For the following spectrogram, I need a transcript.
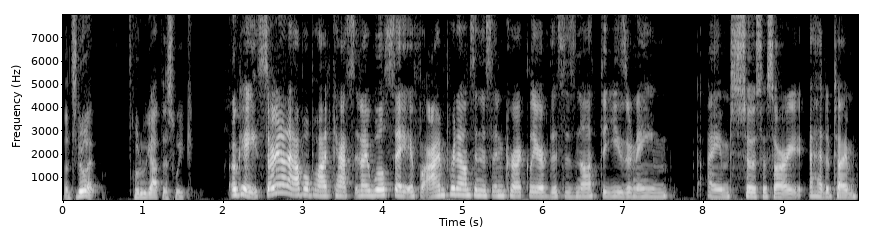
Let's do it. Who do we got this week? Okay, starting on Apple Podcasts, and I will say if I'm pronouncing this incorrectly or if this is not the username, I am so so sorry ahead of time.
